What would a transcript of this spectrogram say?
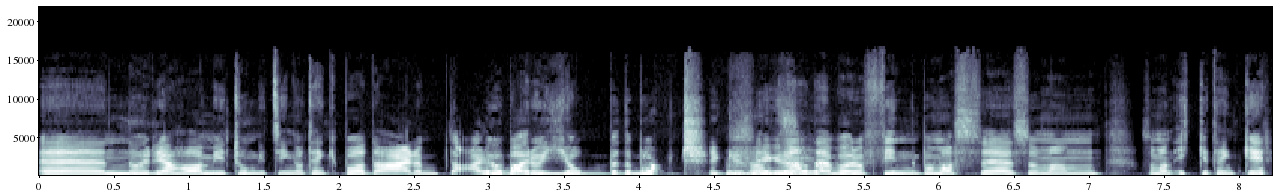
Eh, når jeg har mye tunge ting å tenke på, da er, det, da er det jo bare å jobbe det bort. Ikke sant? Det er bare å finne på masse som man, som man ikke tenker.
